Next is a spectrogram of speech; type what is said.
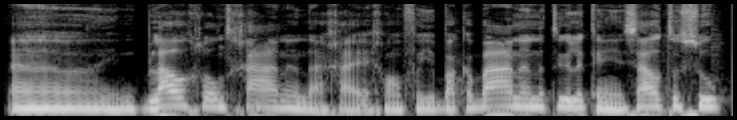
Eh, in het blauwgrond gaan en daar ga je gewoon voor je bakkenbanen natuurlijk en je zoutensoep.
